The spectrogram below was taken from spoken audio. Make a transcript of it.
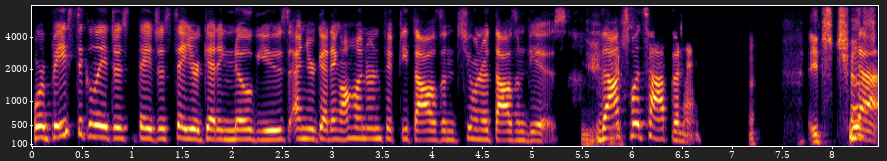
where basically just they just say you're getting no views and you're getting 150000 200000 views Yes. that's what's happening It's just Yeah.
